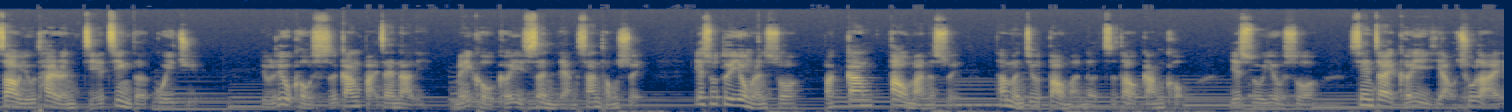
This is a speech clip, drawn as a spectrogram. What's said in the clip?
照犹太人洁净的规矩，有六口石缸摆在那里，每口可以盛两三桶水。”耶稣对佣人说：“把缸倒满了水。”他们就倒满了，直到缸口。耶稣又说：“现在可以舀出来，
